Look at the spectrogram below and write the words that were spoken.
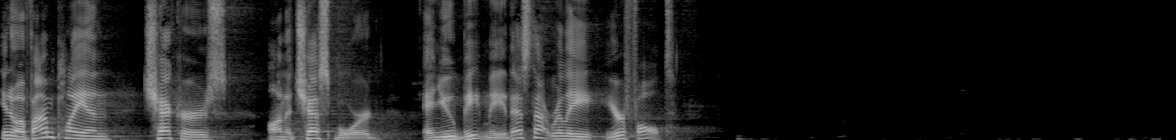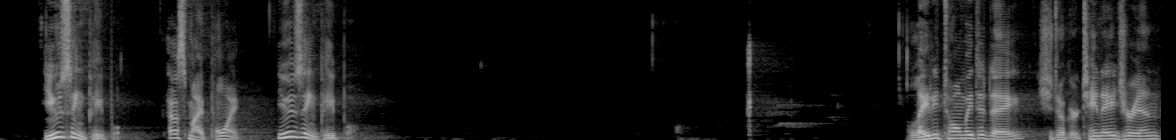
You know, if I'm playing checkers on a chessboard and you beat me, that's not really your fault. Using people. That's my point. Using people. A lady told me today she took her teenager in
